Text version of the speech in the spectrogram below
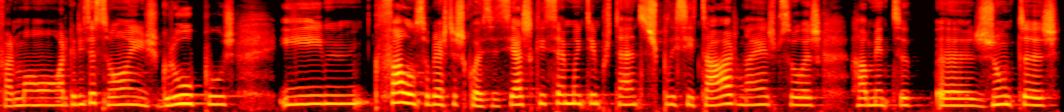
formam organizações, grupos e que falam sobre estas coisas e acho que isso é muito importante explicitar, não é? As pessoas realmente Uh, juntas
